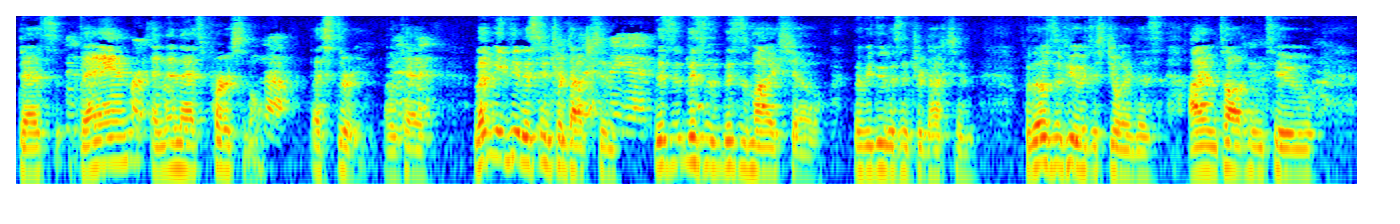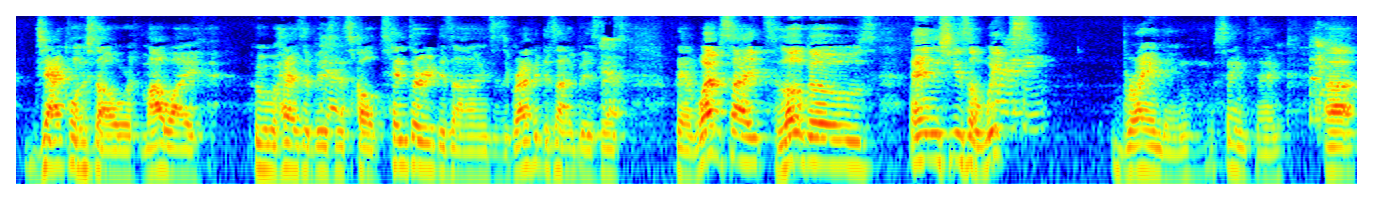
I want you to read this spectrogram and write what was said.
that's band, and then that's personal. no. That's three. Okay. Business, Let me do this introduction. This is this is this is my show. Let me do this introduction. For those of you who just joined us, I am talking to Jacqueline Stallworth, my wife, who has a business Yeah. called 1030 Designs. It's a graphic design business. Yeah. They have websites, logos, and she's a Wix Branding. branding, same thing. Uh,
